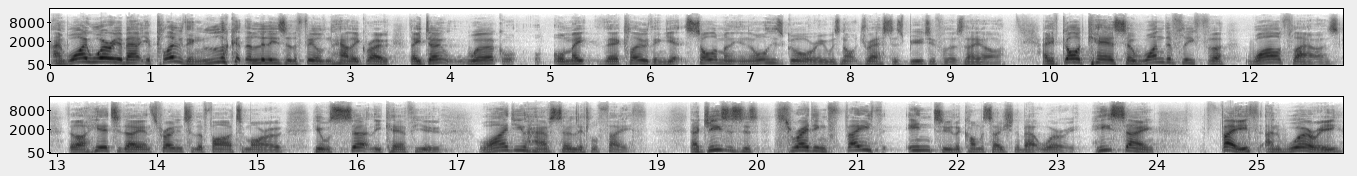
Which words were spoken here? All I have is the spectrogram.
and why worry about your clothing? Look at the lilies of the field and how they grow. They don't work or, or make their clothing, yet Solomon, in all his glory, was not dressed as beautiful as they are. And if God cares so wonderfully for wildflowers that are here today and thrown into the fire tomorrow, he will certainly care for you. Why do you have so little faith? Now, Jesus is threading faith into the conversation about worry. He's saying faith and worry,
